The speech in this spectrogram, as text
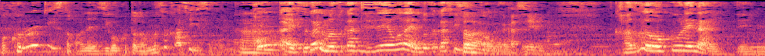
ぱ黒歴史とかね、地獄とか難しいですもんね。うん今回すごい難しい、事前お題難しいと思って。難しいね数送れないっていう。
